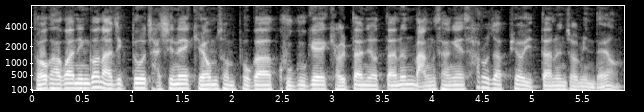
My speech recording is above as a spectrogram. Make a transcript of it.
더 가관인 건 아직도 자신의 계엄 선포가 구국의 결단이었다는 망상에 사로잡혀 있다는 점인데요.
